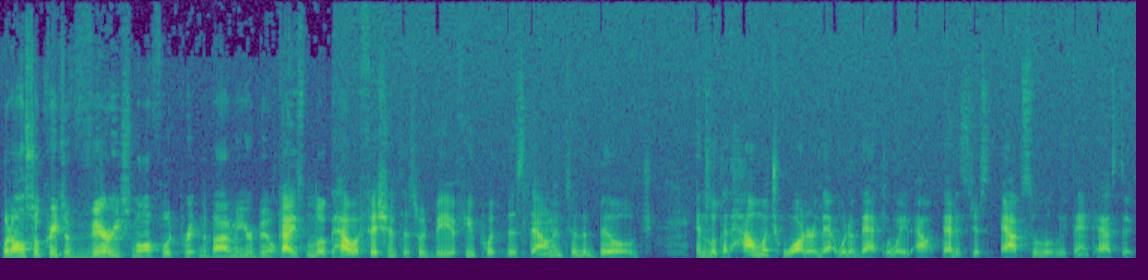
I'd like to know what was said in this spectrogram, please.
but also creates a very small footprint in the bottom of your bilge. Guys, look how efficient this would be if you put this down into the bilge and look at how much water that would evacuate out. That is just absolutely fantastic.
